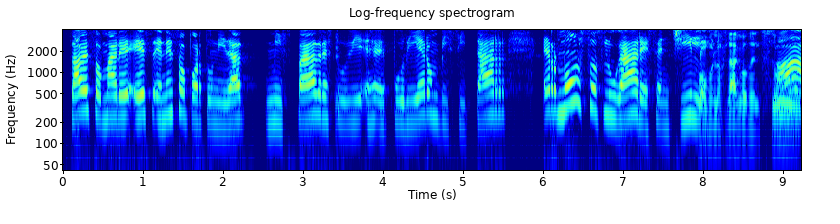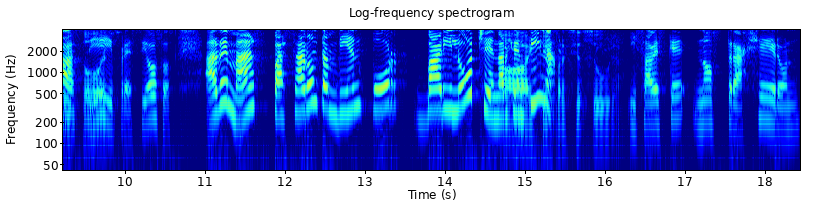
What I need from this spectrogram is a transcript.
Sabes, Omar, es en esa oportunidad mis padres eh, pudieron visitar hermosos lugares en Chile. Como los lagos del sur ah, y todo sí, preciosos. Además, pasaron también por Bariloche en Argentina. Ay, qué preciosura. Y sabes qué? Nos trajeron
